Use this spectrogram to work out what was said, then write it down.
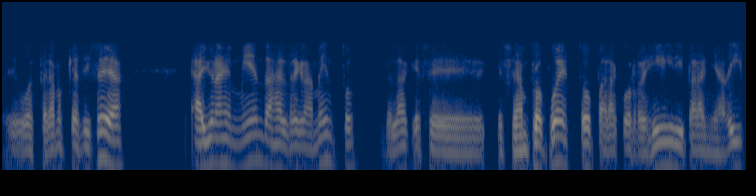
eh, o esperamos que así sea. Hay unas enmiendas al reglamento, ¿verdad?, que se, que se han propuesto para corregir y para añadir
